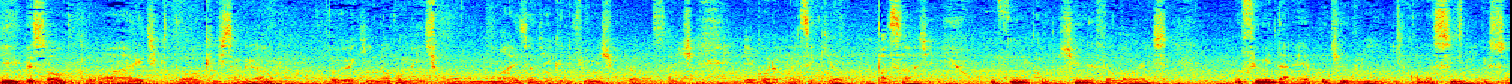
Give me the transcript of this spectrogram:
E aí pessoal do Kawaii, TikTok, Instagram, estou eu aqui novamente com mais uma dica de filmes para vocês. E agora com esse aqui, ó, Passagem, um filme com Jennifer Lawrence, um filme da Apple TV. E como assim? Eu sou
